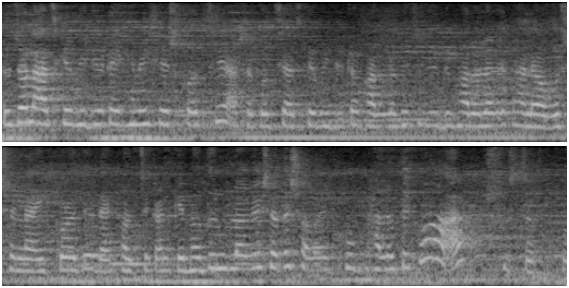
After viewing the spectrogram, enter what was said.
তো চলো, আজকে ভিডিওটা এখানেই শেষ করছি। আশা করছি আজকের ভিডিওটা ভালো লেগেছে। যদি ভালো লাগে, তাহলে অবশ্যই লাইক করে দিও। দেখা হচ্ছে কালকে নতুন ব্লগের সাথে। সবাই খুব ভালো থেকো আর সুস্থ থেকো।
